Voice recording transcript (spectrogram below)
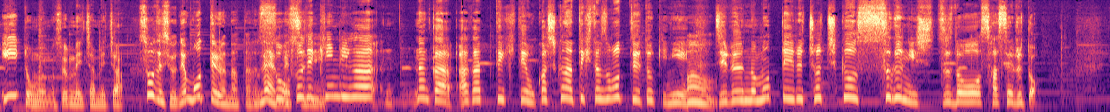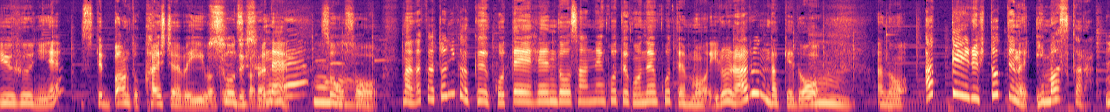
いいと思いますよめちゃめちゃ。そうですよね。持ってるんだったらね。そうそれで金利がなんか上がってきておかしくなってきたぞっていう時に、うん自分の持っている貯蓄をすぐに出動させるというふうにねそしてバンと返しちゃえばいいわけですからね。うんそうそうまあだからとにかく固定変動3年固定5年固定もいろいろあるんだけど、うん。あの合っている人っていうのはいますからう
